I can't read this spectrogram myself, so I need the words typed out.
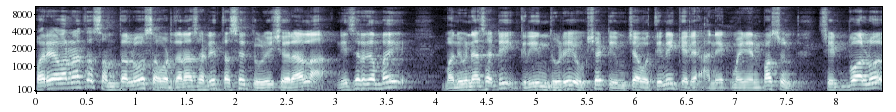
पर्यावरणाचा समतोल व संवर्धनासाठी तसेच धुळे शहराला निसर्गमय बनविण्यासाठी ग्रीन धुळे वृक्ष टीमच्या वतीने गेल्या अनेक महिन्यांपासून सीटबॉल व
